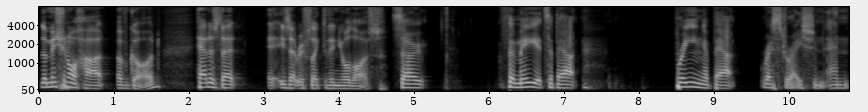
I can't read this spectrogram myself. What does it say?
the missional heart of God, how does that is that reflected in your lives? So for me, it's about bringing about restoration and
